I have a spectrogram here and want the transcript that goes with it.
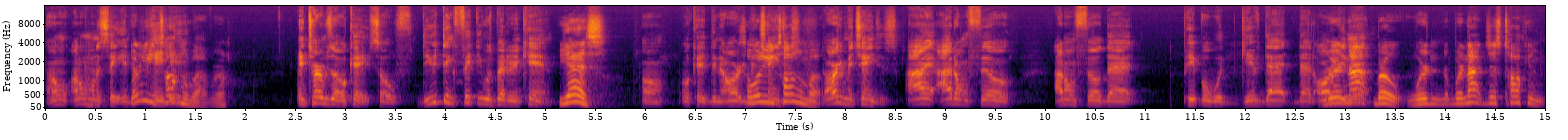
I don't, I don't want to say independent. what are you talking about, bro? In terms of okay, so do you think Fifty was better than Cam? Yes. Oh, okay. Then the argument what are you changes. talking about? The argument changes. I, I don't feel I don't feel that people would give that that argument. We're not, bro. We're we're not just talking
